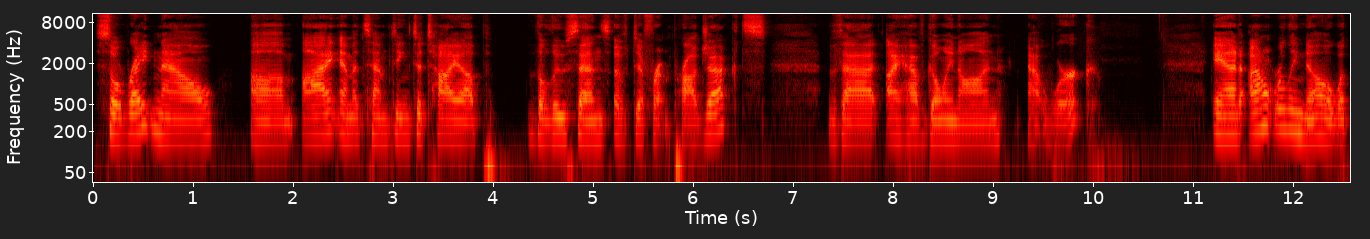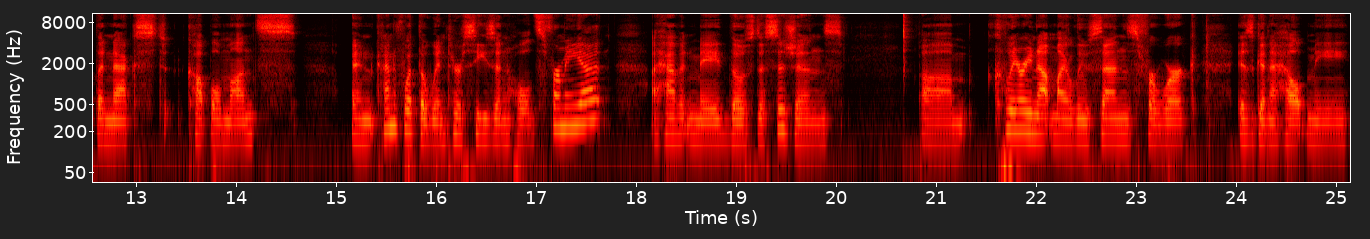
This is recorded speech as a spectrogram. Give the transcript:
So, right now, um, I am attempting to tie up the loose ends of different projects that I have going on at work. And I don't really know what the next couple months and kind of what the winter season holds for me yet. I haven't made those decisions. Um, clearing up my loose ends for work is going to help me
